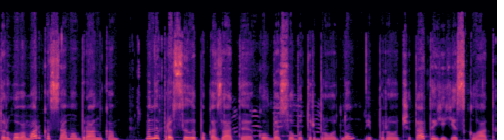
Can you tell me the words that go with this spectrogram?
Торгова марка Самобранка. Мене просили показати ковбасу бутербродну і прочитати її склад.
